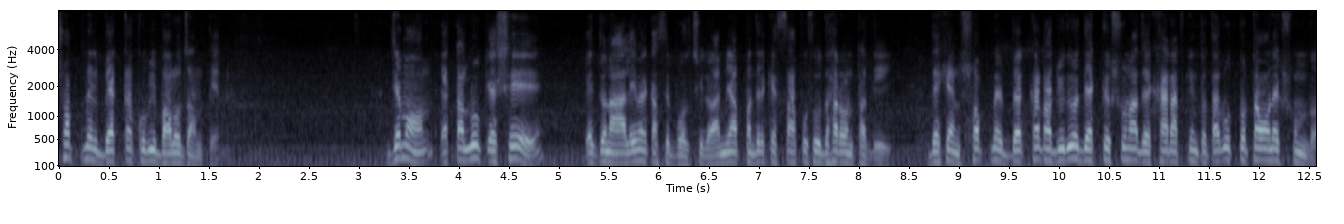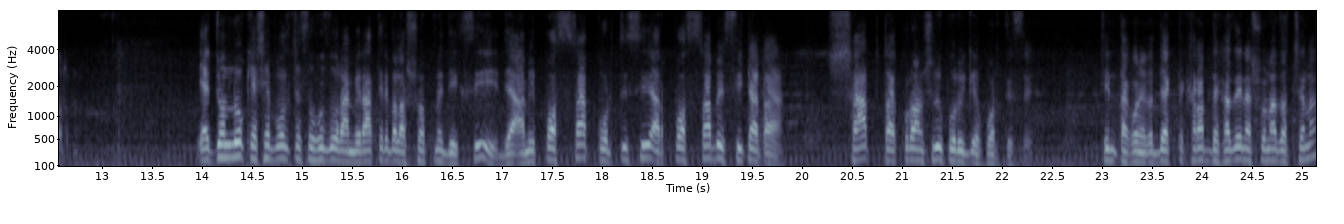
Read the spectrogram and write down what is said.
স্বপ্নের ব্যাখ্যা খুবই ভালো জানতেন। যেমন, একটা লোক এসে একজন আলিমের কাছে বলছিল, আমি আপনাদেরকে সাপোজ উদাহরণটা দিই। দেখেন, স্বপ্নের ব্যাখ্যাটা যদিও দেখতে শোনা যায় খারাপ, কিন্তু তার উত্তরটা অনেক সুন্দর। একজন লোক এসে বলতেছে, হুজুর, আমি রাতের বেলা স্বপ্নে দেখছি যে আমি প্রস্রাব করতেছি আর প্রস্রাবের সিটাটা সাতটা কোরআন শুরু করে গিয়ে পড়তেছে। চিন্তা করেন, এটা দেখতে খারাপ দেখা যায় না, শোনা যাচ্ছে না?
